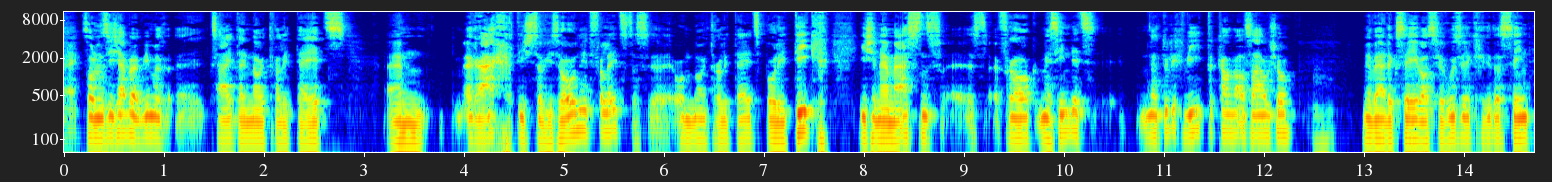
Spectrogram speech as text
Nein. sondern es ist eben, wie wir äh, gesagt haben, Neutralitäts, ähm, Recht ist sowieso nicht verletzt das, äh, und Neutralitätspolitik ist eine Ermessensfrage. Wir sind jetzt natürlich weitergegangen als auch schon. Mhm. Wir werden sehen, was für Auswirkungen das sind.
